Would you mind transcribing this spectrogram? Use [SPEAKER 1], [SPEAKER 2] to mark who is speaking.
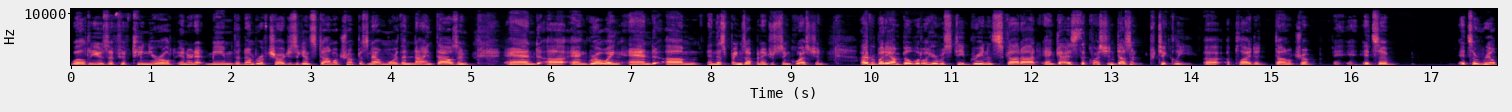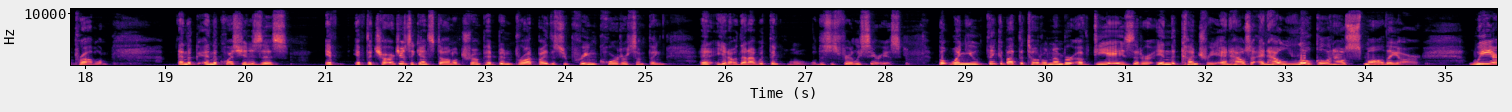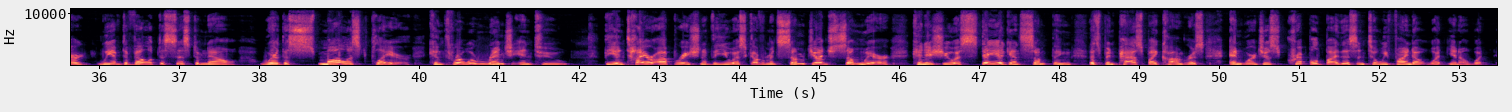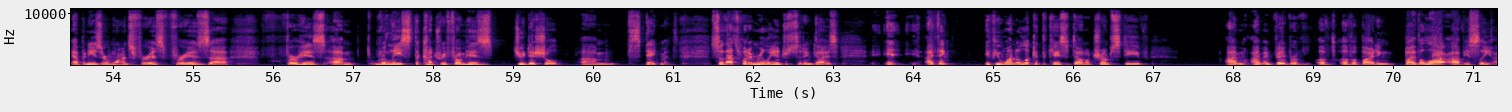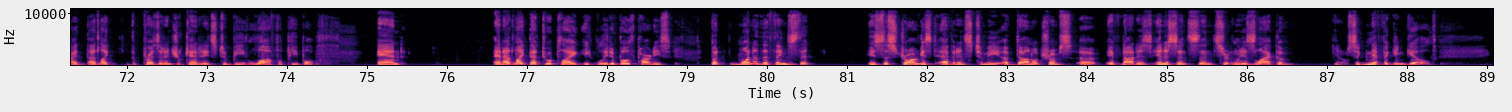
[SPEAKER 1] Well, to use a 15 year old internet meme, the number of charges against Donald Trump is now more than 9,000 and, uh, and growing. And, um, and this brings up an interesting question. Hi, everybody. I'm Bill Whittle here with Steve Green and Scott Ott. And guys, the question doesn't particularly uh, apply to Donald Trump. It's a, it's a real problem. And the, and the question is this if if the charges against Donald Trump had been brought by the Supreme Court or something, and you know, then I would think, well, this is fairly serious. But when you think about the total number of DAs that are in the country and how and how local and how small they are, we are we have developed a system now where the smallest player can throw a wrench into the entire operation of the U.S. government. Some judge somewhere can issue a stay against something that's been passed by Congress, and we're just crippled by this until we find out what you know what Ebenezer wants for his for his uh, for his um, release the country from his judicial um, statements. So that's what I'm really interested in, guys. It, I think if you want to look at the case of Donald Trump, Steve, I'm I'm in favor of, of, of abiding by the law. Obviously, I'd, I'd like the presidential candidates to be lawful people, and and I'd like that to apply equally to both parties. But one of the things that is the strongest evidence to me of Donald Trump's, uh, if not his innocence, then certainly his lack of, you know, significant guilt,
